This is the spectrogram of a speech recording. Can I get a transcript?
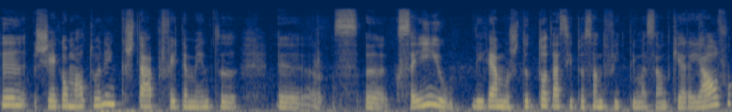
eh, chega a uma altura em que está perfeitamente. que saiu, digamos, de toda a situação de vitimação de que era alvo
